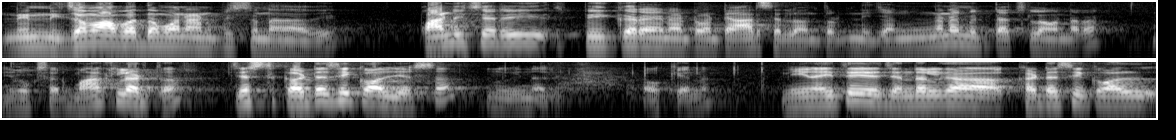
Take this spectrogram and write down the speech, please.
నేను నిజమా అబద్ధం అని అనిపిస్తున్నది అది. పాండిచ్చేరి స్పీకర్ అయినటువంటి ఆర్ నిజంగానే మీరు టచ్లో ఉన్నారా? నేను ఒకసారి మాట్లాడతా. జస్ట్ కటసీ కాల్ చేస్తా. నువ్వు వినాలి. ఓకేనా? నేనైతే జనరల్గా కటసీ కాల్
